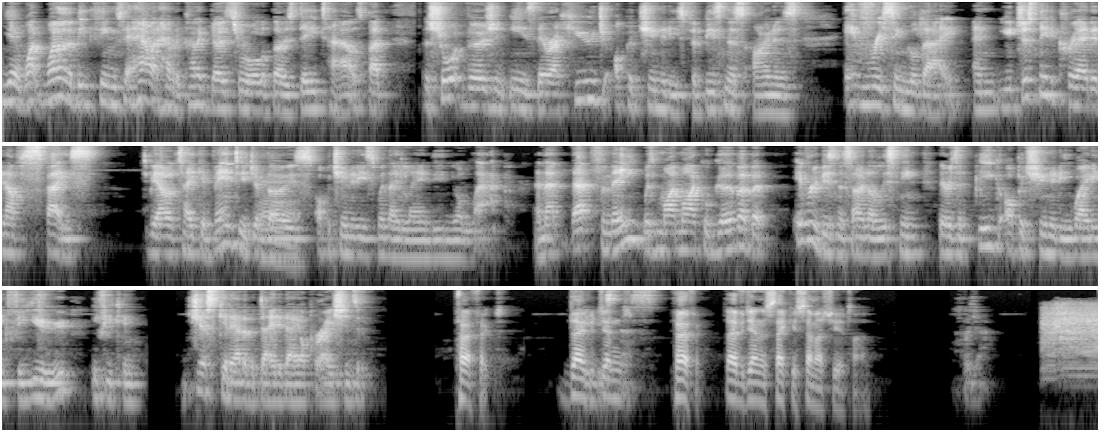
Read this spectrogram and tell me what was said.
yeah, one, one of the big things, how it happened, it kind of goes through all of those details, but the short version is there are huge opportunities for business owners every single day. And you just need to create enough space to be able to take advantage of mm. those opportunities when they land in your lap. And that, that for me was my Michael Gerber, but every business owner listening, there is a big opportunity waiting for you if you can just get out of the day-to-day operations. Of perfect. David Jenyns. Perfect. David Jenyns, thank you so much for your time. Pleasure.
